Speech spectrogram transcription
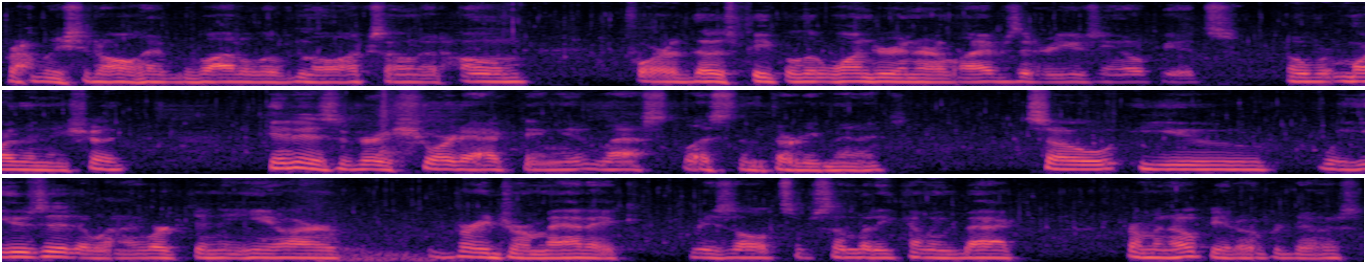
probably should all have a bottle of naloxone at home for those people that wander in our lives that are using opiates over more than they should. It is a very short acting. It lasts less than 30 minutes. So you we use it when I worked in the ER. Very dramatic results of somebody coming back from an opiate overdose,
